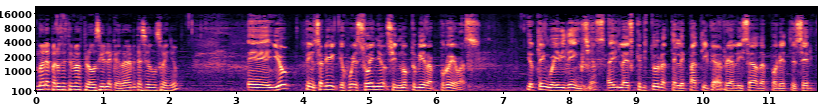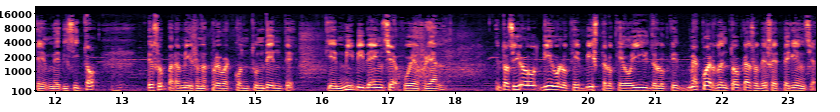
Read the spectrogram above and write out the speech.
no le parece a usted más plausible que realmente sea un sueño Eh, yo pensaría que fue sueño si no tuviera pruebas. Yo tengo evidencias. Hay la escritura telepática realizada por este ser que me visitó. Eso para mí es una prueba contundente que mi vivencia fue real. Entonces yo digo lo que he visto, lo que he oído, lo que me acuerdo en todo caso de esa experiencia,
